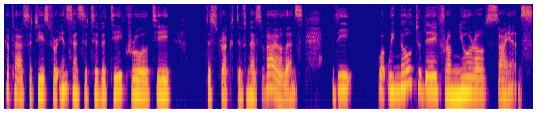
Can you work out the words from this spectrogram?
capacities for insensitivity, cruelty, destructiveness, violence. The what we know today from neuroscience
